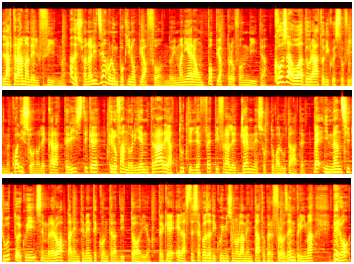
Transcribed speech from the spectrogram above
la trama del film. Adesso analizziamolo un pochino più a fondo, in maniera un po' più approfondita. Cosa ho adorato di questo film? Quali sono le caratteristiche che lo fanno rientrare a tutti gli effetti fra le gemme sottovalutate? Beh, innanzitutto, e qui sembrerò apparentemente contraddittorio, perché è la stessa cosa di cui mi sono lamentato per Frozen prima, però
